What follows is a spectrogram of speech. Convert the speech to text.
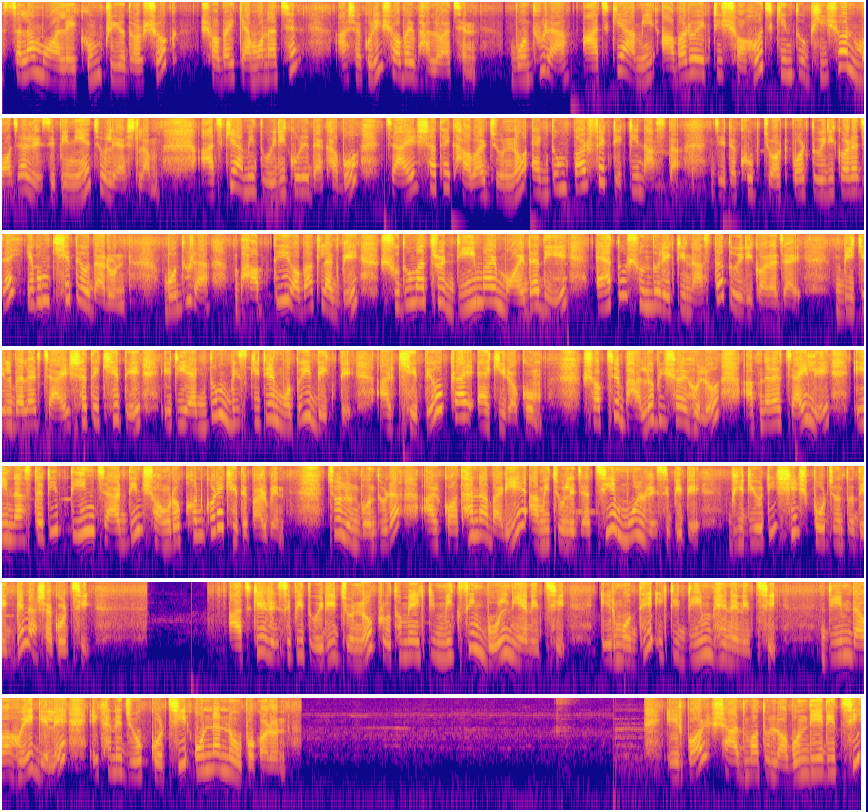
আসসালামু আলাইকুম প্রিয় দর্শক। সবাই কেমন আছেন? আশা করি সবাই ভালো আছেন। বন্ধুরা, আজকে আমি আবারও একটি সহজ কিন্তু ভীষণ মজার রেসিপি নিয়ে চলে আসলাম। আজকে আমি তৈরি করে দেখাবো চায়ের সাথে খাওয়ার জন্য একদম পারফেক্ট একটি নাস্তা, যেটা খুব চটপট তৈরি করা যায় এবং খেতেও দারুণ। বন্ধুরা, ভাবতেই অবাক লাগবে শুধুমাত্র ডিম আর ময়দা দিয়ে এত সুন্দর একটি নাস্তা তৈরি করা যায়। বিকেলবেলার চায়ের সাথে খেতে এটি একদম বিস্কিটের মতোই দেখতে, আর খেতেও প্রায় একই রকম। সবচেয়ে ভালো বিষয় হলো, আপনারা চাইলে এই নাস্তাটি তিন, চার দিন সংরক্ষণ করে খেতে পারবেন। চলুন বন্ধুরা, আর কথা না বাড়িয়ে আমি চলে যাচ্ছি মূল রেসিপিতে। ভিডিওটি শেষ পর্যন্ত দেখবেন আশা করছি। আজকের রেসিপি তৈরির জন্য প্রথমে একটি মিক্সিং বোল নিয়ে নিচ্ছি। এর মধ্যে একটি ডিম ভেনে নিচ্ছি। ডিম দেওয়া হয়ে গেলে এখানে যোগ করছি অন্যান্য উপকরণ। এরপর স্বাদ মতো লবণ দিয়ে দিচ্ছি।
